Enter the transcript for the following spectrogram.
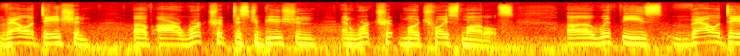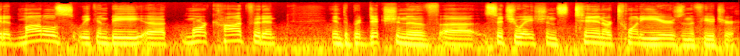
validation of our work trip distribution and work trip mode choice models. Uh, with these validated models, we can be uh, more confident in the prediction of uh, situations 10 or 20 years in the future.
